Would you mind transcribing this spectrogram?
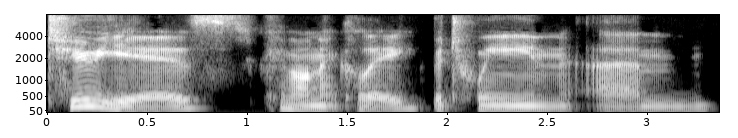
two years canonically between um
